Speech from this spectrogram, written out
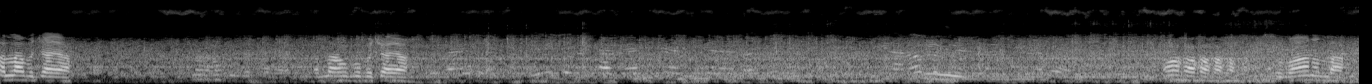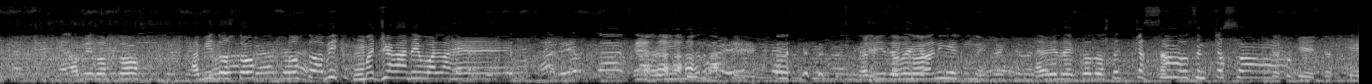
अल्लाह बचाया। अल्लाह को बचाया। हाँ हाँ हाँ हाँ सुबहान अल्लाह अभी दोस्तों अभी दोस्तों दोस्तों अभी मज़ा आने वाला है। अभी देखो। अभी देखो दोस्तों चस्सा हुसैन चस्सा। चस्के चस्के।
